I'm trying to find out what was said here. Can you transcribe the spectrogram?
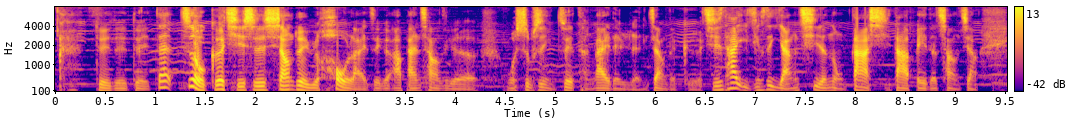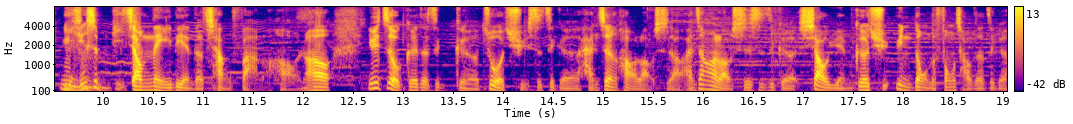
对对对，但这首歌其实相对于后来这个阿潘唱这个“我是不是你最疼爱的人”这样的歌，其实他已经是洋气的那种大喜大悲的唱将，已经是比较内敛的唱法了哈、然后，因为这首歌的这个作曲是这个韩正浩老师啊，韩正浩老师是这个校园歌曲运动的风潮的这个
